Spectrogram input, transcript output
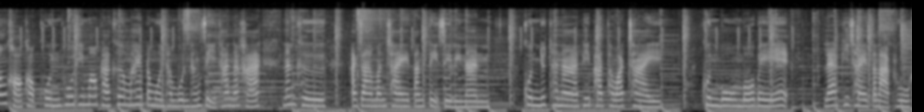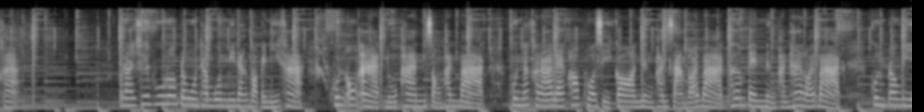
ต้องขอขอบคุณผู้ที่มอบพระเครื่องมาให้ประมูลทำบุญทั้ง 4 ท่านนะคะ นั่นคือ อาจารย์วันชัยตันติสิรินันท์คุณยุทธนาพิพัฒวัชชัย คุณบูมโบเบและพี่ชัยตลาดพลูค่ะ รายชื่อผู้ร่วมประมูลทำบุญมีดังต่อไปนี้ค่ะ คุณองอาจหนูพัน2,000บาท คุณนัคราและครอบครัวศรีกร 1,300 บาท เพิ่มเป็น 1,500 บาท คุณประวี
